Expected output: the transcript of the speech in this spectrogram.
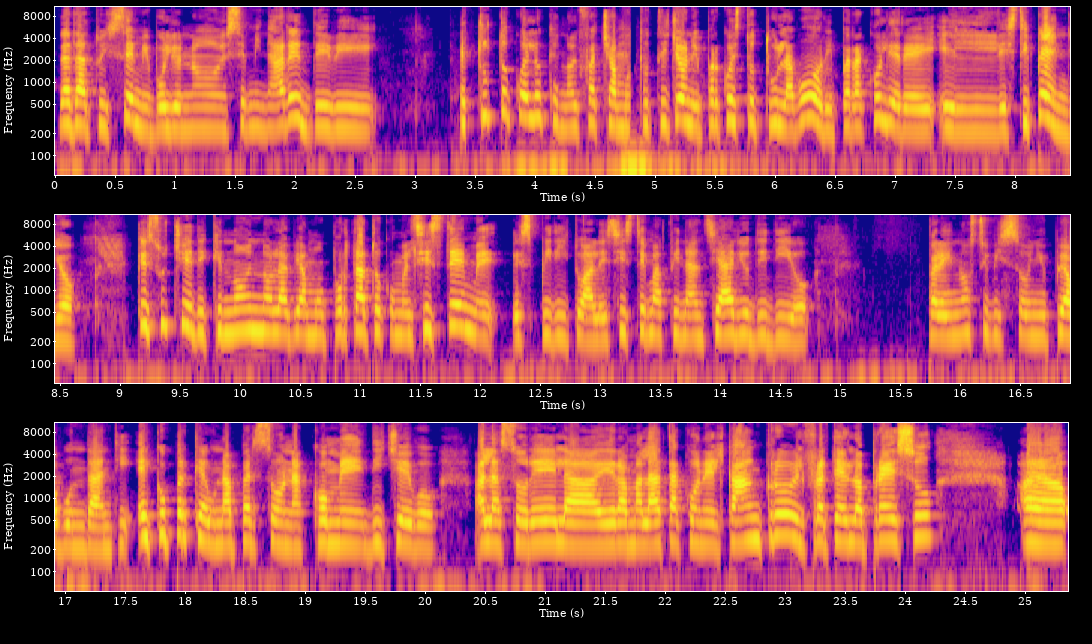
le ha dato i semi, vogliono seminare, devi... È tutto quello che noi facciamo tutti i giorni, per questo tu lavori, per raccogliere il stipendio. Che succede? Che noi non l'abbiamo portato come il sistema spirituale, il sistema finanziario di Dio per i nostri bisogni più abbondanti. Ecco perché una persona, come dicevo, alla sorella era malata con il cancro, il fratello ha preso, uh,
